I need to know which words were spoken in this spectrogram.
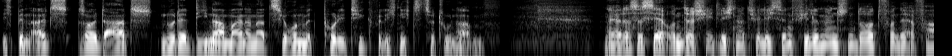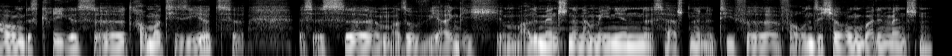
ich bin als Soldat nur der Diener meiner Nation, mit Politik will ich nichts zu tun haben. Naja, das ist sehr unterschiedlich. Natürlich sind viele Menschen dort von der Erfahrung des Krieges äh, traumatisiert. Es ist, äh, also wie eigentlich ähm, alle Menschen in Armenien, es herrscht eine tiefe Verunsicherung bei den Menschen.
